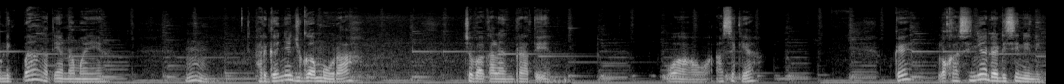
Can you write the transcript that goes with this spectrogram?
unik banget ya namanya. Hmm, harganya juga murah. Coba kalian perhatiin. Wow, asik ya. Oke, lokasinya ada di sini nih.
